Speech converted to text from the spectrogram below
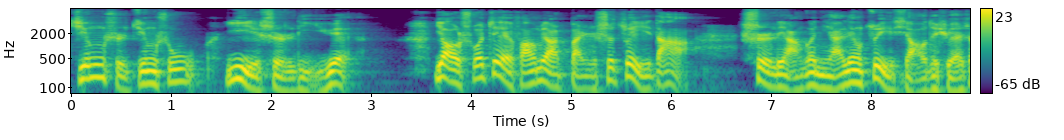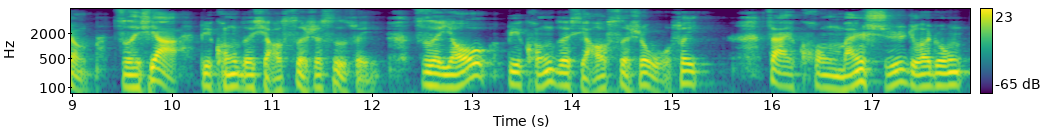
经是经书，义是礼乐。要说这方面本事最大，是两个年龄最小的学生。子夏比孔子小四十四岁，子游比孔子小四十五岁。在孔门十哲中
